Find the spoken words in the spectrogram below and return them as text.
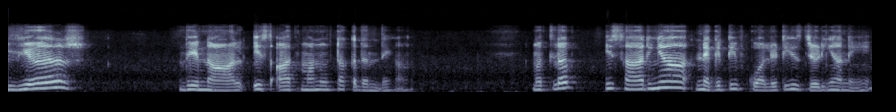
ਲੇਅਰ ਦੇ ਨਾਲ ਇਸ ਆਤਮਾ ਨੂੰ ਢੱਕ ਦਿੰਦੇ ਹਾਂ। ਮਤਲਬ ਇਹ ਸਾਰੀਆਂ 네ਗੇਟਿਵ ਕੁਆਲਿਟੀਆਂ ਜਿਹੜੀਆਂ ਨੇ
